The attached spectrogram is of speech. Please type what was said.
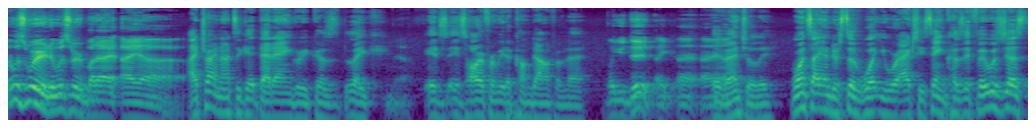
It was weird. It was weird, but I, I, uh, I try not to get that angry because like Yeah. it's it's hard for me to come down from that. well, you did. I, I, I, eventually once i understood what you were actually saying because if it was just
